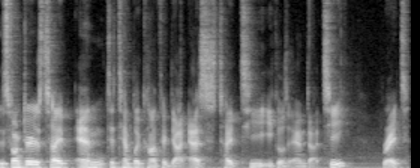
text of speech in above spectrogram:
This functor is type m to template config.s, type t equals m.t, right?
